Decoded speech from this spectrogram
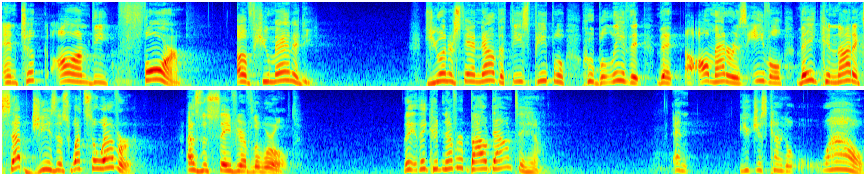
and took on the form of humanity. Do you understand now that these people who believe that, that all matter is evil, they cannot accept Jesus whatsoever as the Savior of the world? They, they could never bow down to him. And you just kind of go, wow.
